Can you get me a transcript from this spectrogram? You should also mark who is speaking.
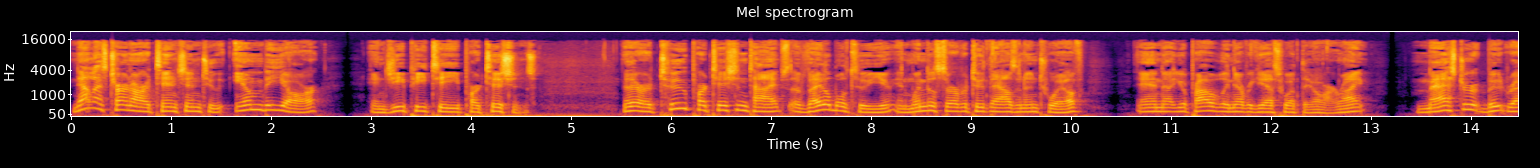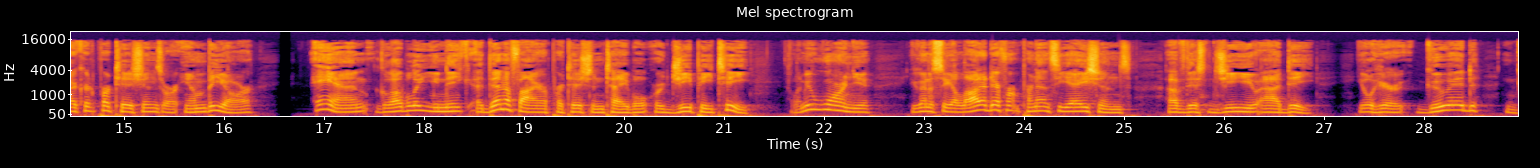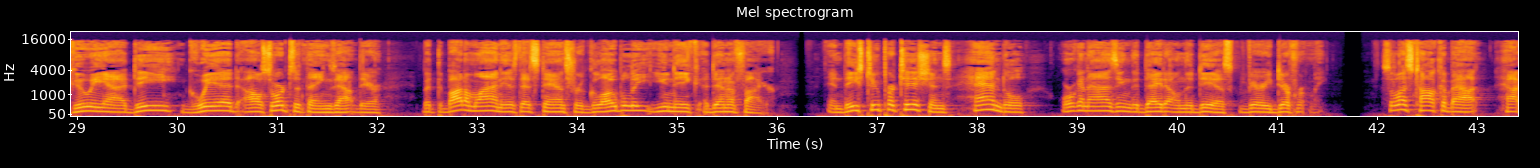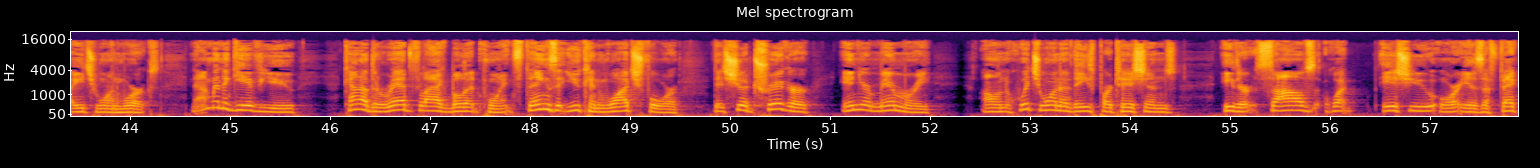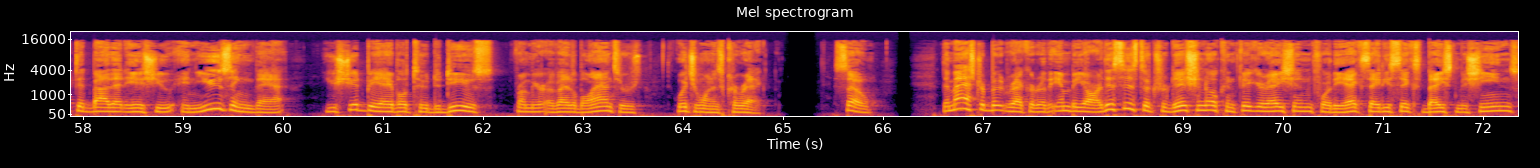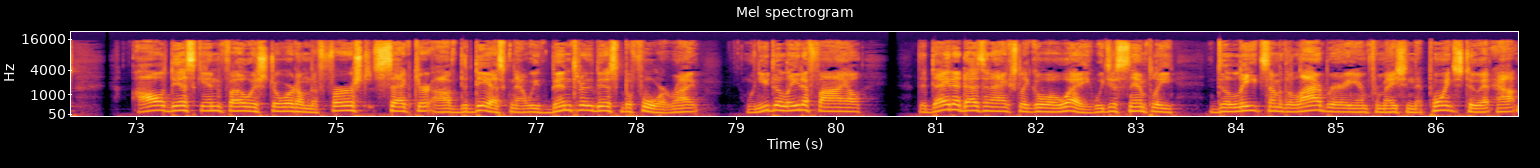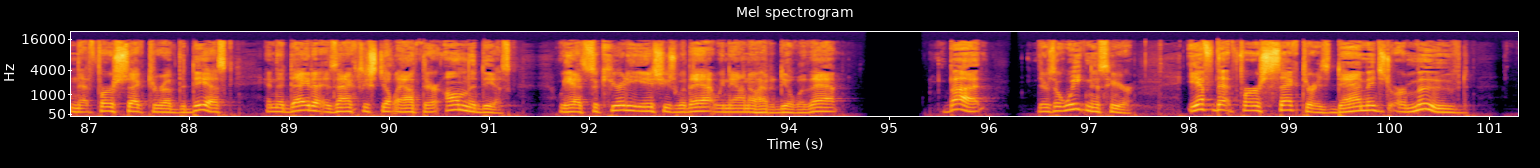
Speaker 1: Now let's turn our attention to MBR and GPT partitions. Now there are two partition types available to you in Windows Server 2012, and uh, you'll probably never guess what they are, right? Master Boot Record Partitions, or MBR, and Globally Unique Identifier Partition Table, or GPT. Let me warn you, you're going to see a lot of different pronunciations of this GUID. You'll hear GUID, GUID, GUID, all sorts of things out there. But the bottom line is that stands for Globally Unique Identifier. And these two partitions handle organizing the data on the disk very differently. So let's talk about how each one works. Now I'm going to give you kind of the red flag bullet points, things that you can watch for that should trigger in your memory on which one of these partitions either solves what issue or is affected by that issue. And using that, you should be able to deduce from your available answers which one is correct. So, the master boot record or the MBR, this is the traditional configuration for the x86 based machines. All disk info is stored on the first sector of the disk. Now, we've been through this before, right? When you delete a file, the data doesn't actually go away. We just simply delete some of the library information that points to it out in that first sector of the disk, and the data is actually still out there on the disk. We had security issues with that. We now know how to deal with that. But there's a weakness here. If that first sector is damaged or moved,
